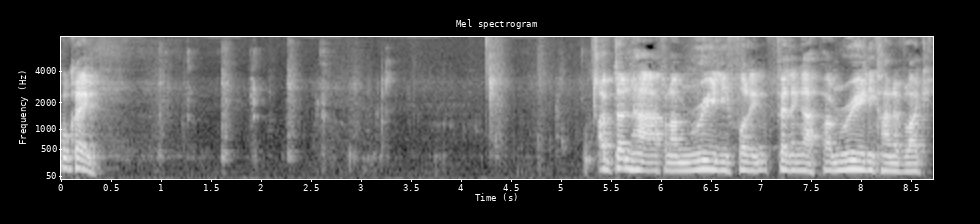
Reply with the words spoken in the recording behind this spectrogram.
Okay. I've done half and I'm really filling filling up. I'm really kind of like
